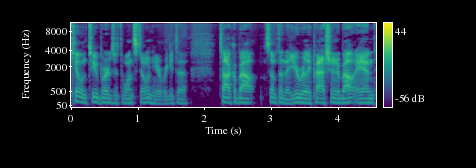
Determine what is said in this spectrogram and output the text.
killing two birds with one stone here. We get to talk about something that you're really passionate about, and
